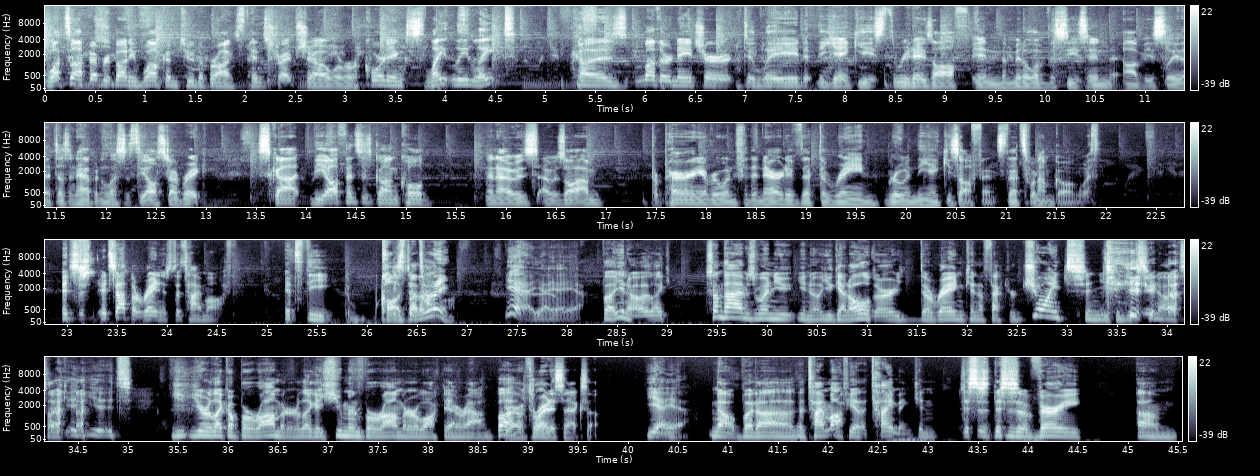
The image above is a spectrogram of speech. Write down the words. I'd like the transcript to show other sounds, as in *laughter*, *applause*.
What's up, everybody? Welcome to the Bronx Pinstripe Show. We're recording slightly late because Mother Nature delayed the Yankees three days off in the middle of the season. Obviously, that doesn't happen unless it's the All Star break. Scott, the offense has gone cold, and I was, I was, all, I'm preparing everyone for the narrative that the rain ruined the Yankees' offense. That's what I'm going with. It's just, it's not the rain; it's the time off. It's the Caused it's by the time rain. off. Yeah, yeah, yeah, yeah. But you know, like sometimes when you you know you get older, the rain can affect your joints, and you can just you know it's like *laughs* it, it's you- you're like a barometer, like a human barometer walking Yeah. around. But Your arthritis acts up. Yeah, yeah. No, but uh the time off, yeah, the timing can this is this is a very um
